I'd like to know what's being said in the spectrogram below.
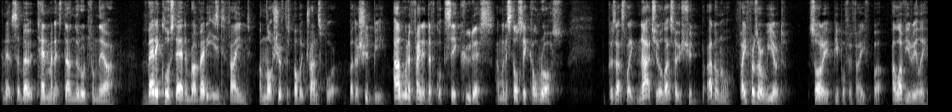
and it's about 10 minutes down the road from there. Very close to Edinburgh, very easy to find. I'm not sure if there's public transport, but there should be. I'm going to find it difficult to say Couris. I'm going to still say Culross, because that's like natural, that's how it should. I don't know. Fifers are weird. Sorry, people for Fife, but I love you really.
